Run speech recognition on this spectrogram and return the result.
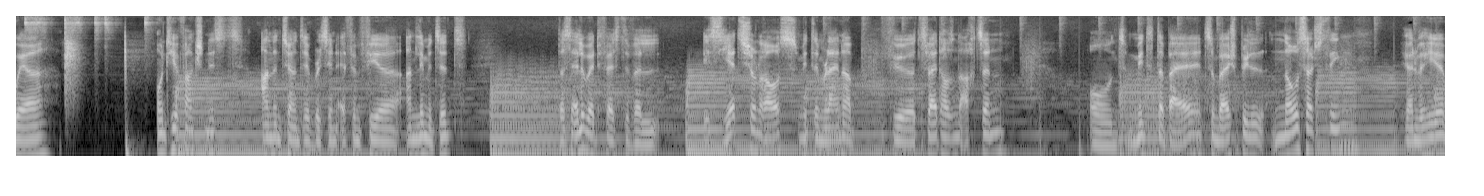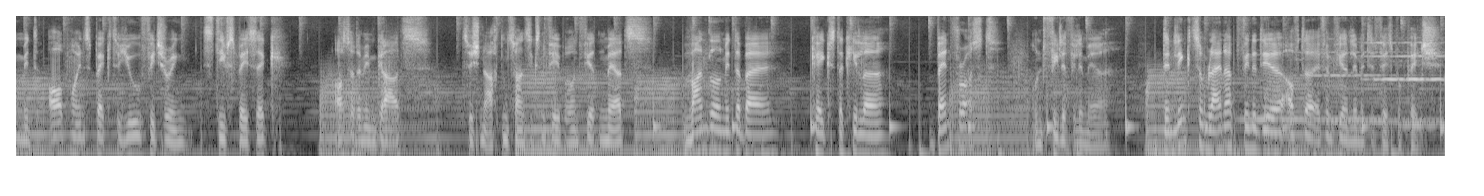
Beware. Und hier Functionist an den Turntables in FM4 Unlimited. Das Elevate Festival ist jetzt schon raus mit dem Line-Up für 2018. Und mit dabei zum Beispiel No Such Thing hören wir hier mit All Points Back to You featuring Steve Spacek. Außerdem im Graz zwischen 28. Februar und 4. März. Wandel mit dabei, Cakes the Killer, Ben Frost und viele, viele mehr. Den Link zum Lineup findet ihr auf der FM4 Unlimited Facebook-Page.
